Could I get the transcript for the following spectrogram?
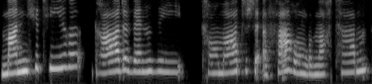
Manche Tiere, gerade wenn sie traumatische Erfahrungen gemacht haben,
